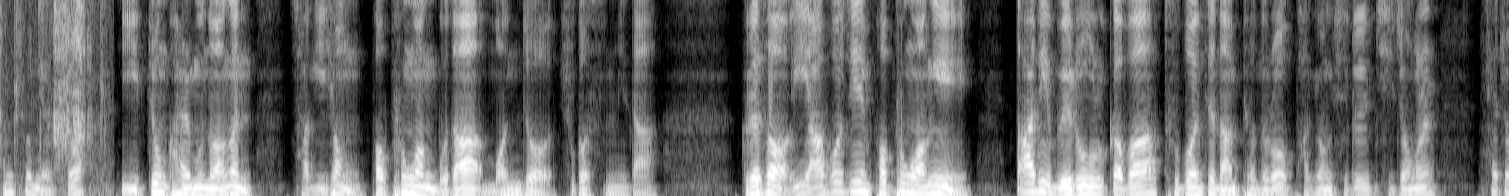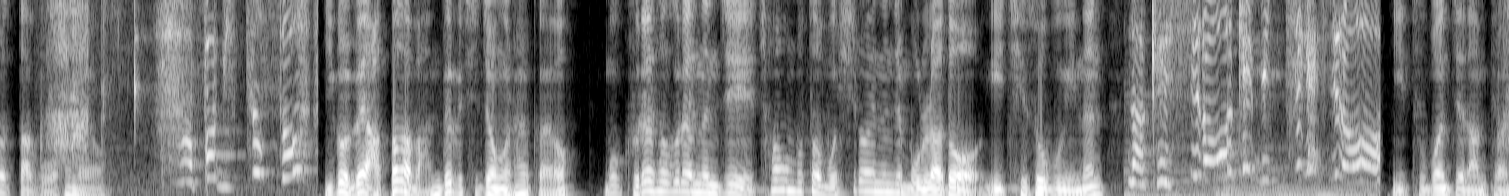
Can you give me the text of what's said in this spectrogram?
삼촌이었죠. 이 입종 갈문왕은 자기 형 버풍왕보다 먼저 죽었습니다. 그래서 이 아버지인 버풍왕이 딸이 외로울까봐 두 번째 남편으로 박영실을 지정을 해줬다고 하네요. 아빠 미쳤어? 이걸 왜 아빠가 마음대로 지정을 할까요? 뭐 그래서 그랬는지 처음부터 뭐 싫어했는지 몰라도 이 지소 부인은 나 걔 싫어. 걔 미치게 싫어. 이 두 번째 남편,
